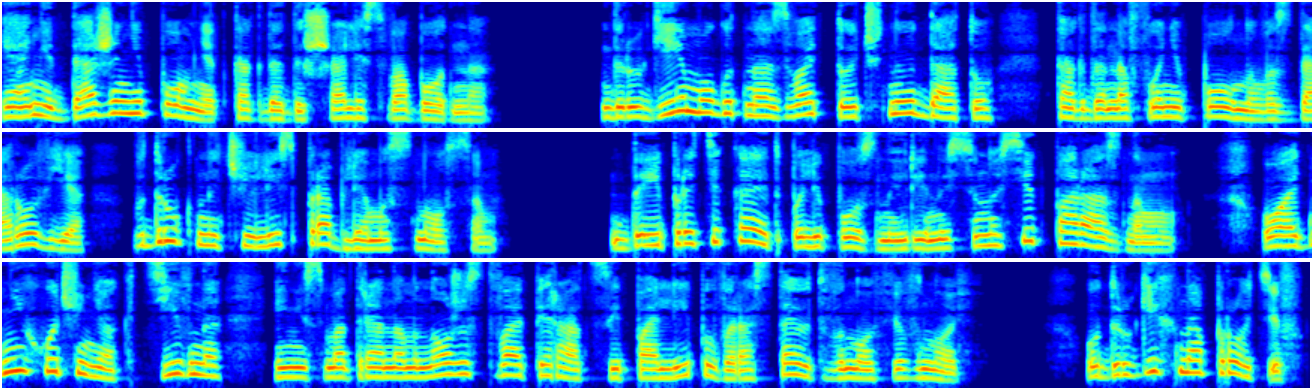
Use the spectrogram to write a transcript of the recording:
и они даже не помнят, когда дышали свободно. Другие могут назвать точную дату, когда на фоне полного здоровья вдруг начались проблемы с носом. Да и протекает полипозный риносинусит по-разному. У одних очень активно, и несмотря на множество операций, полипы вырастают вновь и вновь. У других, напротив,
